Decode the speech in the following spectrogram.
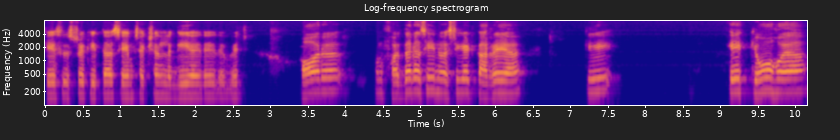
ਕੇਸ ਰਜਿਸਟਰ ਕੀਤਾ ਸੇਮ ਸੈਕਸ਼ਨ ਲੱਗੀ ਹੈ ਇਹਦੇ ਵਿੱਚ। ਔਰ ਹੁਣ ਫਰਦਰ ਅਸੀਂ ਇਨਵੈਸਟੀਗੇਟ ਕਰ ਰਹੇ ਆ ਕਿ ਇਹ ਕਿਉਂ ਹੋਇਆ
